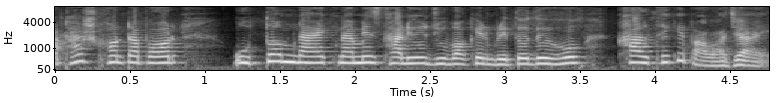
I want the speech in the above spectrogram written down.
আঠাশ ঘণ্টা পর উত্তম নায়ক নামে স্থানীয় যুবকের মৃতদেহ খাল থেকে পাওয়া যায়।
